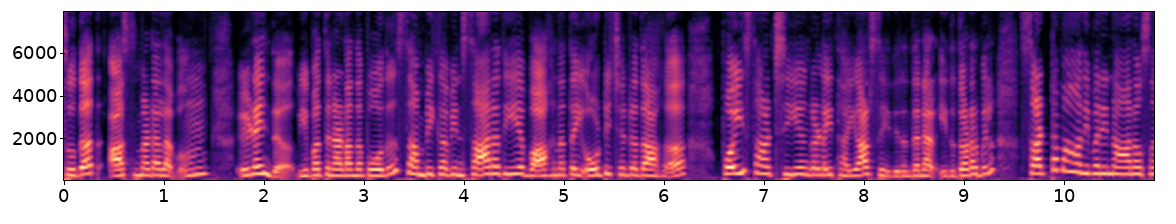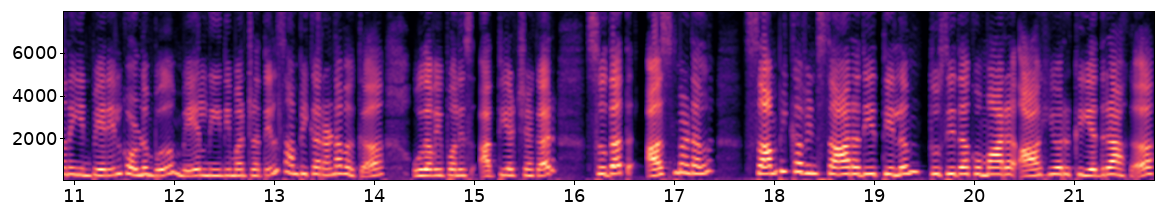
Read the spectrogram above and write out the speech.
சுதத் அஸ்மடலவும் இணைந்து விபத்து நடந்தபோது சம்பிகவின் சாரதியே வாகனத்தை ஓட்டிச் சென்றதாக பொய் சாட்சியங்களை தயார் செய்திருந்தனர். இது தொடர்பில் சட்டமா அதிபரின் ஆலோசனையின் பேரில் கொழும்பு மேல் நீதிமன்றத்தில் சம்பிக்க ரணவுக்கு உதவி போலீஸ் அத்தியட்சகர் சுதத் அஸ்மடல் சம்பிகவின் சாரதி திலும் துசிதகுமார ஆகியோருக்கு எதிராக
